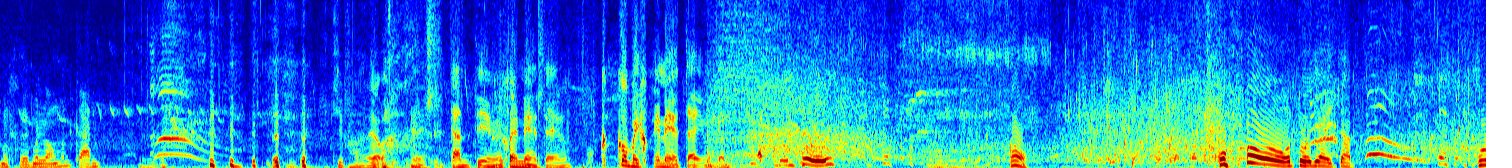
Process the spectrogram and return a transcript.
ไม่เคยมาลองเหมือนกัน ชิบหายแล้ว จันเจไม่ค่อยแน่ใจนะก็ไม่ค่อยแน่ใจเหมือนกันโดนถือเอ้าโอ้โห ตัวใหญ่จัด โอ้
